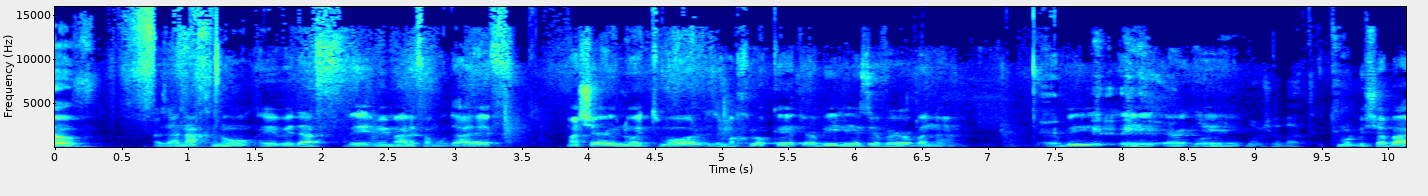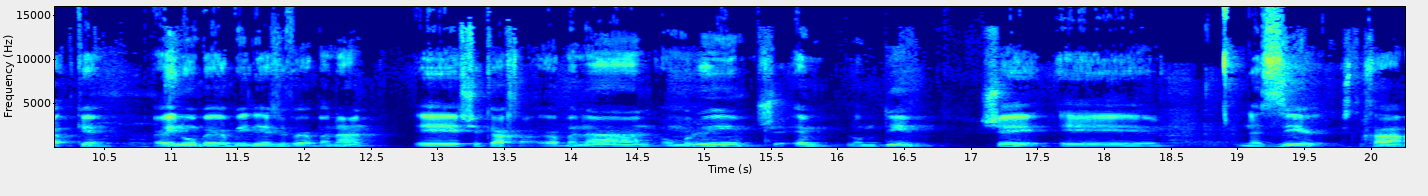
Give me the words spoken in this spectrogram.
טוב, אז אנחנו אה, בדף אה, מ"א עמוד א', מה שראינו אתמול זה מחלוקת רבי אליעזר ורבנן. רבי... אה, אתמול שבת. אתמול בשבת, כן. ראינו ברבי אליעזר ורבנן, שככה, רבנן אומרים שהם לומדים שנזיר, סליחה,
